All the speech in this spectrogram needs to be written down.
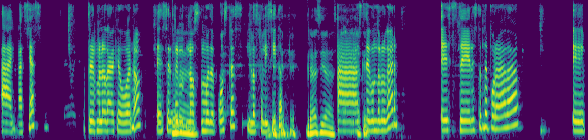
Ah, gracias. En primer lugar, qué bueno. Es el prim- Hola. no somos de podcast y los felicito. Gracias. Ah, segundo lugar, este, en esta temporada, eh,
